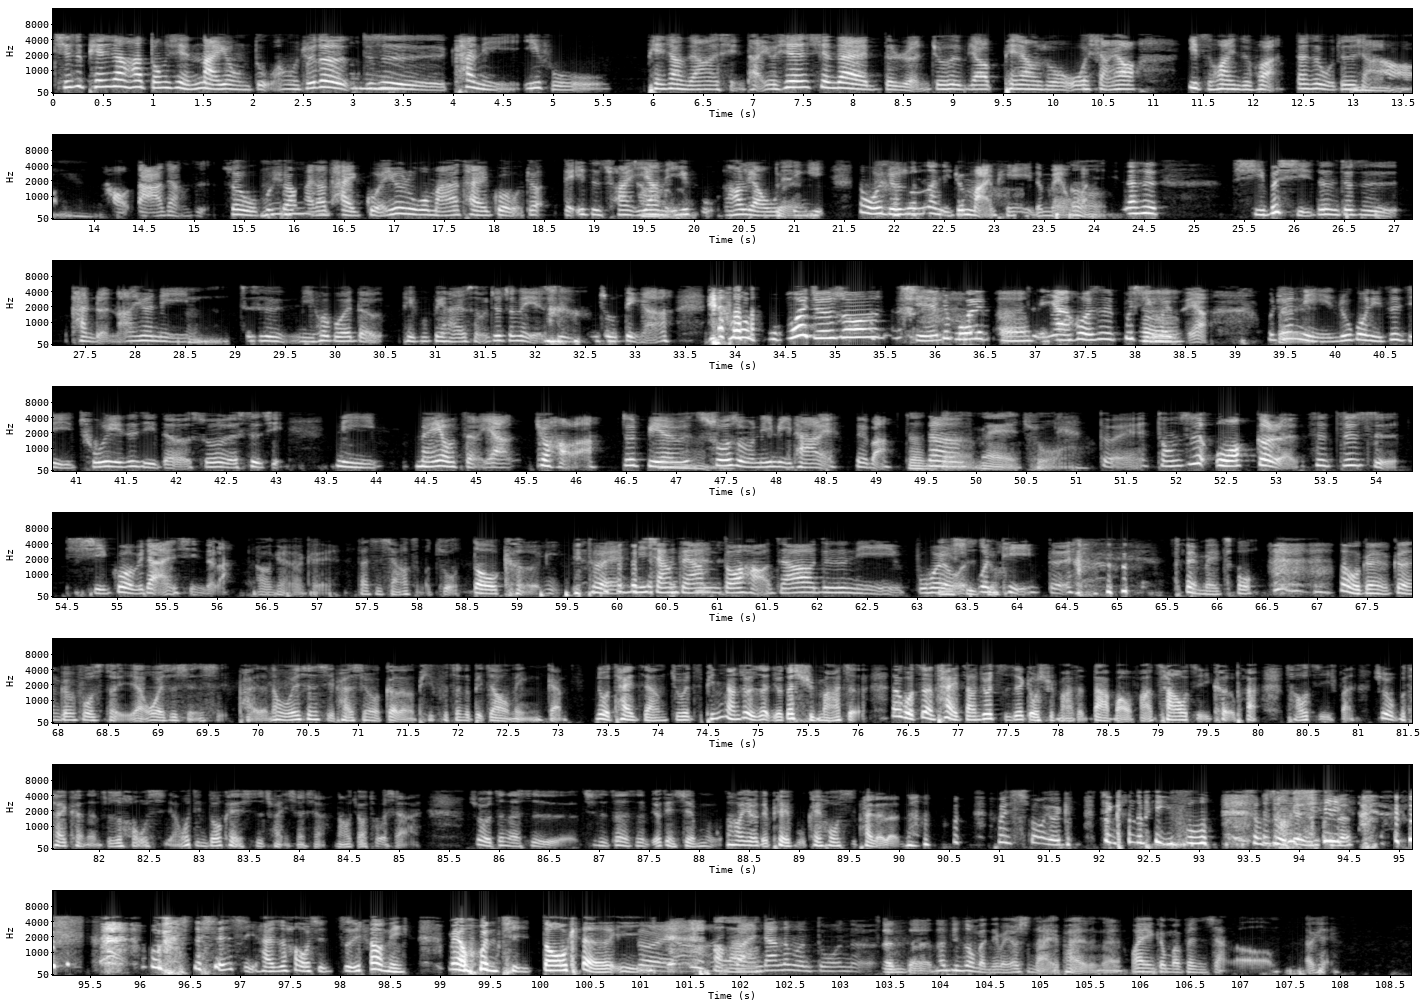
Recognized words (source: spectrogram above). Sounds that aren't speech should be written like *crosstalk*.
其实偏向它东西的耐用度啊，我觉得就是看你衣服偏向怎样的形态。有些现在的人就是比较偏向说，我想要一直换一直换，但是我就是想要好搭这样子，所以我不需要买到太贵，因为如果买到太贵，我就。得一直穿一样的衣服，嗯、然后了无新意。那我会觉得说，那你就买便宜的没有关系。嗯、但是洗不洗，真的就是看人啊，因为你、嗯、就是你会不会得皮肤病还是什么，就真的也是 *laughs* 注定啊。*laughs* 我我不会觉得说洗就不会 *laughs* 怎样，或者是不行会怎样。我觉得你如果你自己处理自己的所有的事情，你没有怎样就好啦。就是别人说什么你理他嘞，嗯、对吧？真的没错。对，总之我个人是支持洗过比较安心的啦。OK OK，但是想要怎么做都可以。*laughs* 对，你想怎样都好，只要就是你不会有问题。对，*laughs* 对，没错。*laughs* 那我跟个人跟 Foster 一样，我也是先洗派的。那我会先洗派，是因为我个人的皮肤真的比较敏感。如果太脏，就会平常就有在有在荨麻疹。那如果真的太脏，就会直接给我荨麻疹大爆发，超级可怕，超级烦。所以我不太可能就是后洗啊，我顶多可以试穿一下下，然后就要脱下来。所以我真的是，其实真的是有点羡慕，然后也有点佩服可以后洗派的人呢。我也希望有一个健康的皮肤，但是我跟你说。*laughs* 不管是先洗还是后洗，只要你没有问题都可以。对啊，好啦，管人家那么多呢。真的，那听众们，你们又是哪一派的呢？欢迎跟我们分享哦。OK。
